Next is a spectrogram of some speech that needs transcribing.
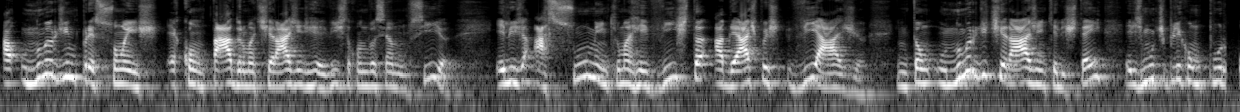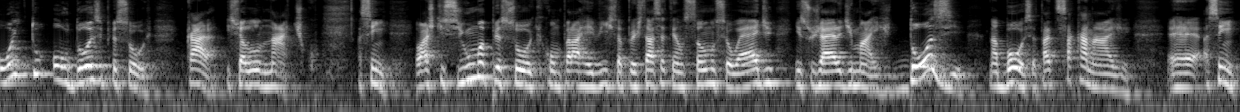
a, o número de impressões é contado numa tiragem de revista quando você anuncia? Eles assumem que uma revista, abre aspas, viaja. Então, o número de tiragem que eles têm, eles multiplicam por 8 ou 12 pessoas. Cara, isso é lunático. Assim, eu acho que se uma pessoa que comprar a revista prestasse atenção no seu ad, isso já era demais. 12? Na boa, você tá de sacanagem. É, assim,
